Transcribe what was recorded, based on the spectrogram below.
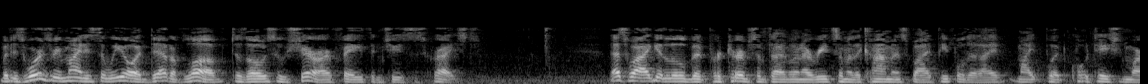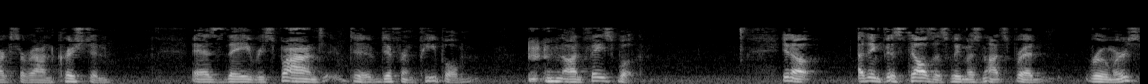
But his words remind us that we owe a debt of love to those who share our faith in Jesus Christ. That's why I get a little bit perturbed sometimes when I read some of the comments by people that I might put quotation marks around Christian as they respond to different people on Facebook. You know, I think this tells us we must not spread rumors.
